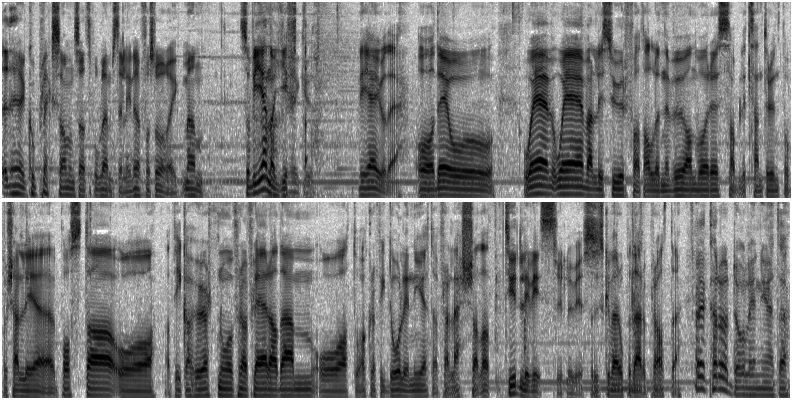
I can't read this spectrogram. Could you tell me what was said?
Det er en kompleks sammensatt problemstilling, det forstår jeg, men så vi er nå gifta. Vi er jo det. Og det er jo Hun er, hun er veldig sur for at alle nevøene våre har blitt sendt rundt på forskjellige poster, og at vi ikke har hørt noe fra flere av dem, og at hun akkurat fikk dårlige nyheter fra Lesja, da, tydeligvis. tydeligvis Så du skulle være oppe der og prate. Hva da, dårlige nyheter?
